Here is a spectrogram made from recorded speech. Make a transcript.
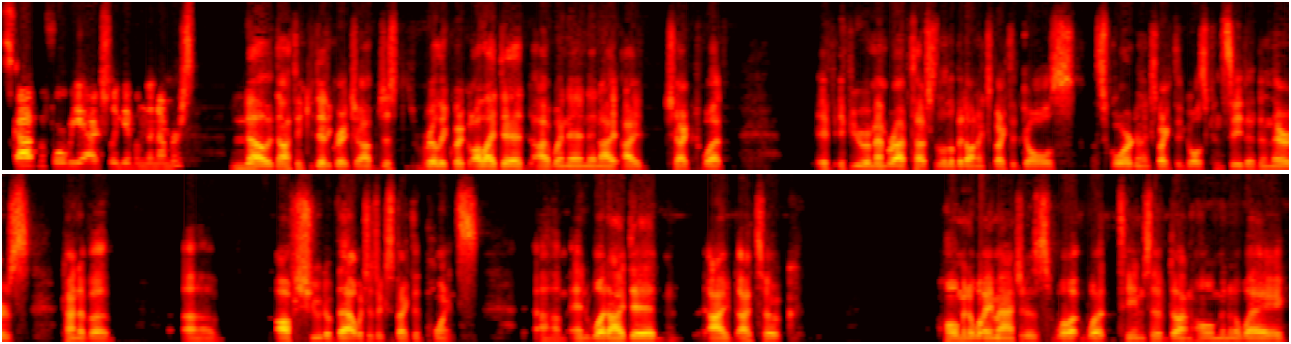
Scott, before we actually give them the numbers? No, no, I think you did a great job. Just really quick, all I did, I went in and I, I checked what, if, if you remember, I've touched a little bit on expected goals scored and expected goals conceded, and there's kind of a, a offshoot of that, which is expected points. Um, and what I did, I, I took home and away matches, what what teams have done home and away,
